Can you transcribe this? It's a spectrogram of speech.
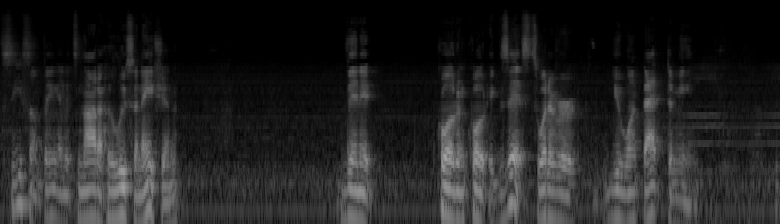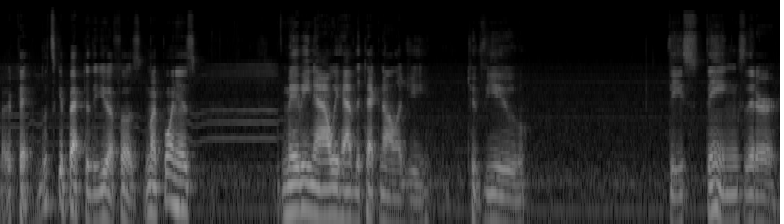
see something and it's not a hallucination, then it quote unquote exists, whatever you want that to mean. Okay, let's get back to the UFOs. My point is maybe now we have the technology to view these things that are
